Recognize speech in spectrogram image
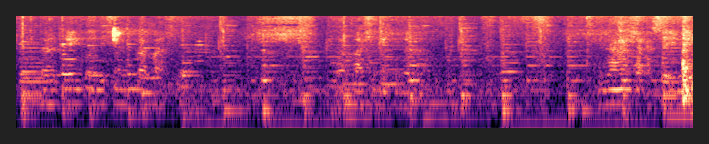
Dahil tingin ko hindi siya nagkakasya. Nagkakasya dito na lang. Kailangan siya kasi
